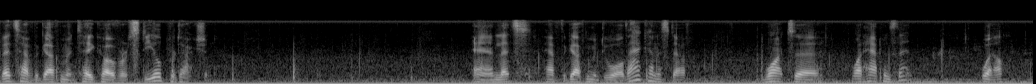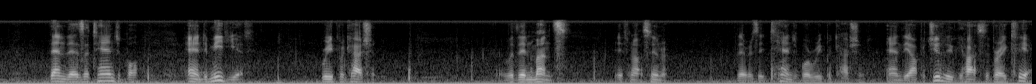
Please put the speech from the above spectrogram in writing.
Let's have the government take over steel production. And let's have the government do all that kind of stuff. What, uh, what happens then? Well, then there's a tangible and immediate repercussion. Within months, if not sooner, there is a tangible repercussion. And the opportunity costs are very clear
